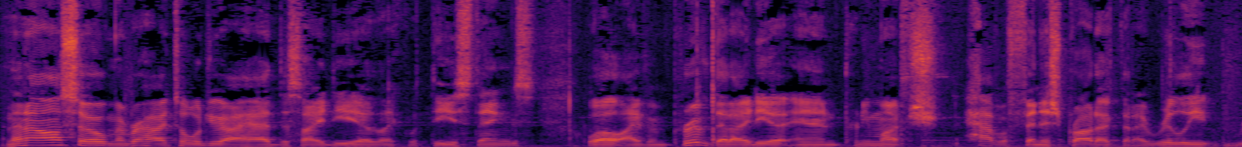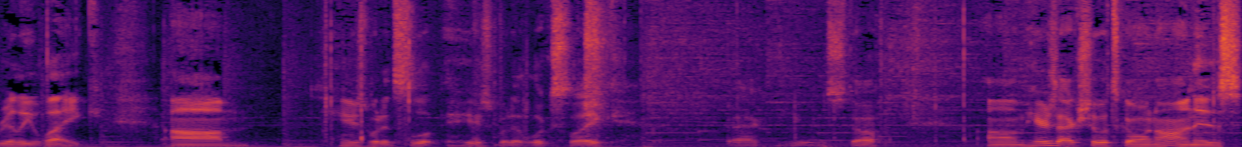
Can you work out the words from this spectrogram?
And then I also remember how I told you I had this idea like with these things. Well, I've improved that idea and pretty much have a finished product that I really really like. Um, here's what it's look. Here's what it looks like. Back view and stuff. Um, here's actually what's going on is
